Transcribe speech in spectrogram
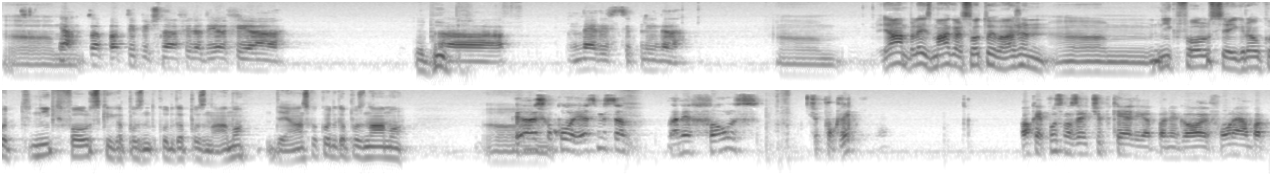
Um, Ja, to je pa tipična Filadelfija, Obup. uh, nedisciplina. Um, ja, ampak zmagali so, to je važen. Um, Nick Foles je igral kot Nick Foles, ki ga, pozna, kot ga poznamo, dejansko kot ga poznamo. Um, Ja, veš kako, jaz mislim, da ne Fowls, če pogledaj. Ok, pustimo zdaj Chip Kelly pa njegove fore, ampak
